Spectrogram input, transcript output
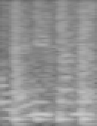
So anytime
